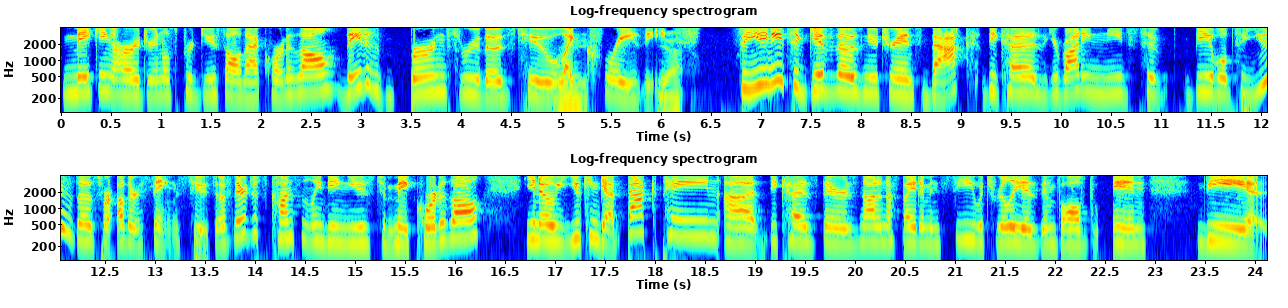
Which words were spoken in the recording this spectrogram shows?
making our adrenals produce all that cortisol, they just burn through those two right. like crazy. Yeah. So you need to give those nutrients back because your body needs to be able to use those for other things too. So if they're just constantly being used to make cortisol, you know, you can get back pain uh, because there's not enough vitamin C, which really is involved in the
